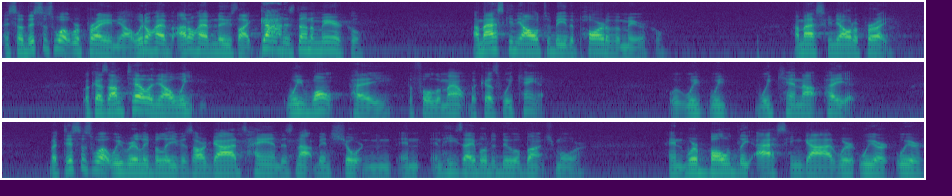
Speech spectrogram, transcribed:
And so this is what we're praying, y'all. We don't have, I don't have news like God has done a miracle. I'm asking y'all to be the part of a miracle. I'm asking y'all to pray. Because I'm telling y'all, we, we won't pay the full amount because we can't. We, we, we cannot pay it. But this is what we really believe is our God's hand has not been shortened and, and, He's able to do a bunch more. And we're boldly asking God, we're, we, are, we are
